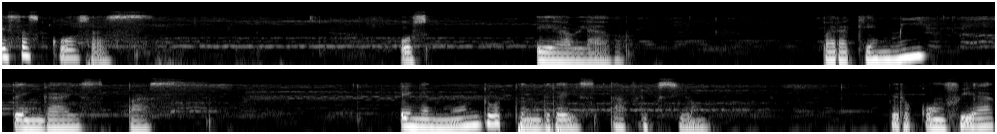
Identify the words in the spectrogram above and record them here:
esas cosas os he hablado, para que en mí tengáis paz. En el mundo tendréis aflicción, pero confiad,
